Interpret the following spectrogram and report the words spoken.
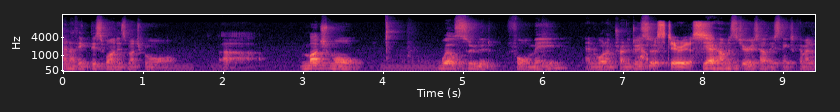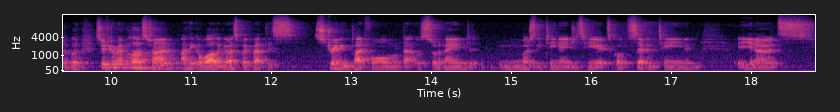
and I think this one is much more uh, much more well suited for me and what I'm trying to do. How so mysterious. yeah, how mysterious how these things come out of the blue. So do you remember last time? I think a while ago I spoke about this streaming platform that was sort of aimed at mostly teenagers here. It's called Seventeen, and you know it's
